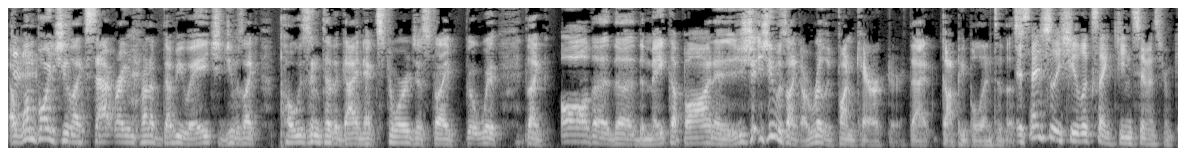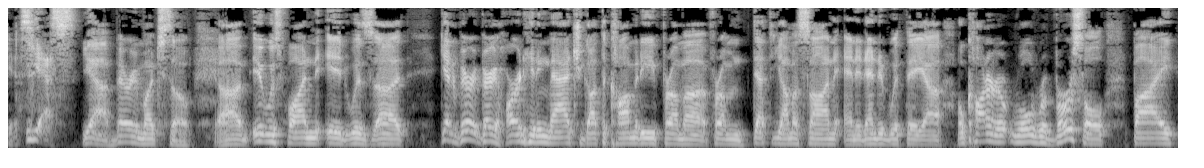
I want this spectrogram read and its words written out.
At one point, she like sat right in front of WH and she was like posing to the guy next to her, just like with like all the the, the makeup on, and she, she was like a really fun character that got people into this. Essentially, she looks like Gene Simmons from Kiss. Yes, yeah, very much so. Uh, it was fun. It was. Uh, Again, a very, very hard hitting match. You got the comedy from, uh, from Death Yamasan and it ended with a, uh, O'Connor roll reversal by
